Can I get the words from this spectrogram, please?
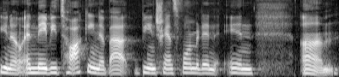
you know, and maybe talking about being transformative in, in um,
